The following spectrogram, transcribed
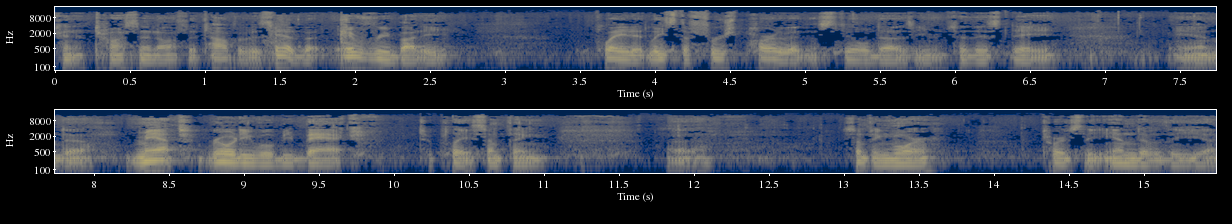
kind of tossing it off the top of his head. But everybody played at least the first part of it and still does, even to this day. And uh, Matt Rhody will be back to play something uh, something more towards the end of the. Uh,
